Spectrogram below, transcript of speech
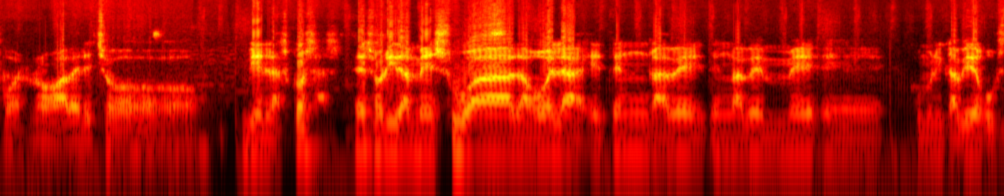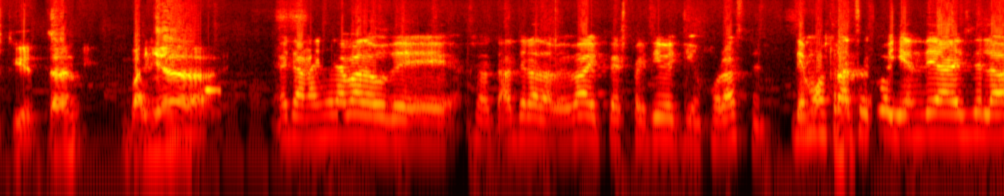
por no haber hecho bien las cosas. Ez hori da mesua dagoela etengabe, etengabe me, eh, komunikabide guztietan, baina Eta gainera badaude, oza, atera dabe bai, perspektibekin jorazten. Demostratzeko jendea ez dela,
